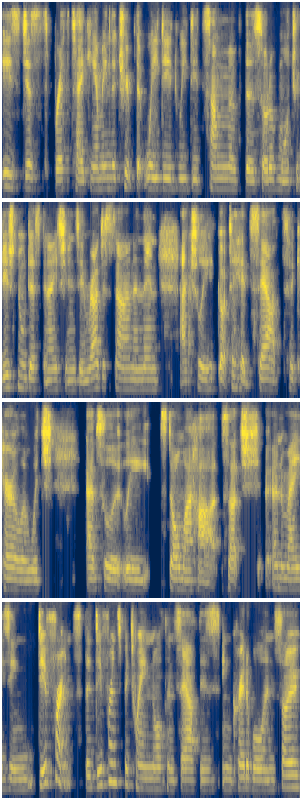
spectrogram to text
is just breathtaking. I mean, the trip that we did, we did some of the sort of more traditional destinations in Rajasthan and then actually got to head south to Kerala, which absolutely stole my heart. Such an amazing difference. The difference between north and south is incredible. And so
